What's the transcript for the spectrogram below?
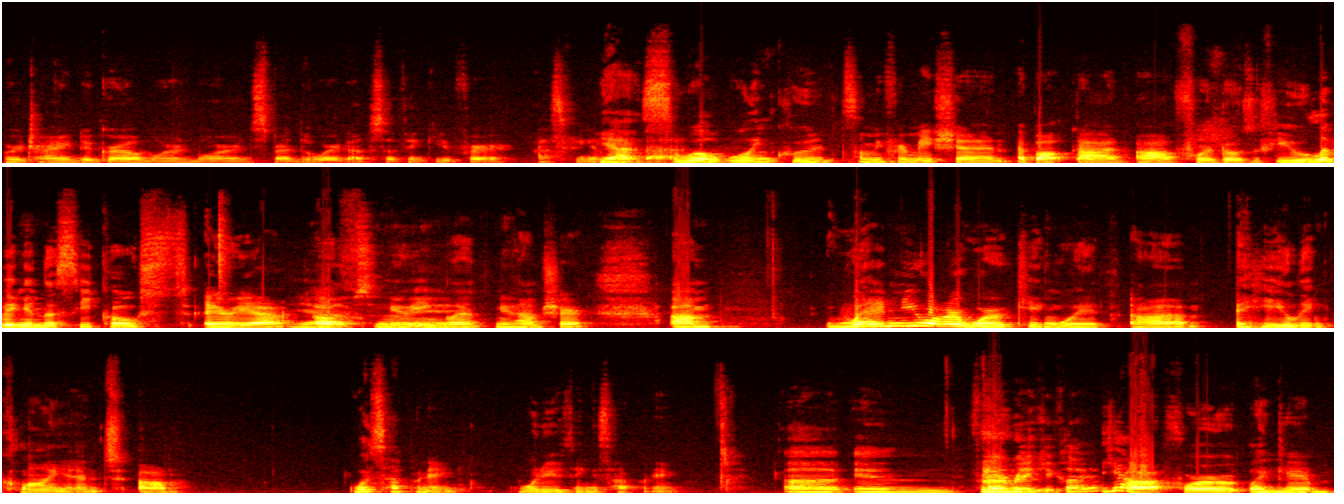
we're trying to grow more and more and spread the word of. So thank you for asking about yes, that. Yes, so we'll, we'll include some information about that uh, for those of you living in the seacoast area yeah, of absolutely. New England, New Hampshire. Um, when you are working with um, a healing client, um, what's happening? What do you think is happening? Uh, in for in, a Reiki client? Yeah, for like mm-hmm. a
